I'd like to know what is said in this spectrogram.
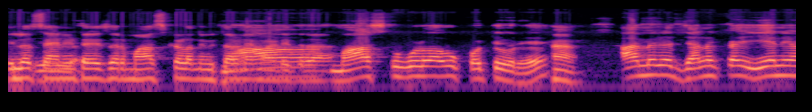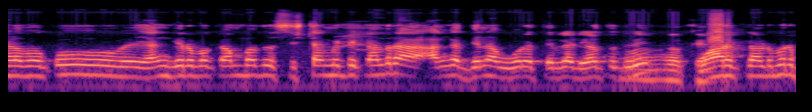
ಇಲ್ಲ. ಸ್ಯಾನಿಟೈಸರ್ ಮಾಸ್ಕ್ಗಳನ್ನು ವಿತರಣೆ ಮಾಡಿದ್ರ? ಮಾಸ್ಕ್ಗಳು ಅವು ಕೊಟ್ಟಿವ್ರಿ. ಆಮೇಲೆ ಜನಕ್ಕೆ ಏನ್ ಹೇಳ್ಬೇಕು ಹೆಂಗಿರ್ಬೇಕು ಅಂಬದು ಸಿಸ್ಟಮೆಟಿಕ್ ಅಂದ್ರೆ ಹಂಗ ದಿನ ಊರ ತಿರ್ಗಾಡಿ ಹೇಳ್ತಿದ್ವಿ. ವಾರಕ್ಕೆ ಎರಡು ಬಾರಿ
